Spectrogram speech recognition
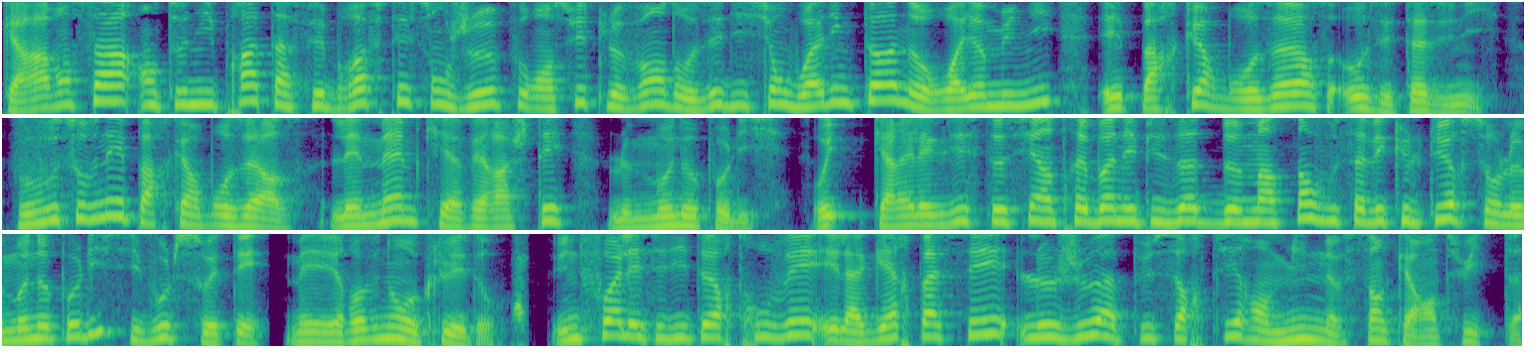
Car avant ça, Anthony Pratt a fait breveter son jeu pour ensuite le vendre aux éditions Waddington au Royaume-Uni et Parker Brothers aux États-Unis. Vous vous souvenez Parker Brothers, les mêmes qui avaient racheté le Monopoly. Oui, car il existe aussi un très bon épisode de Maintenant vous savez culture sur le Monopoly si vous le souhaitez. Mais revenons au Cluedo. Une fois les éditeurs trouvés et la guerre passée, le jeu a pu sortir en 1948.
